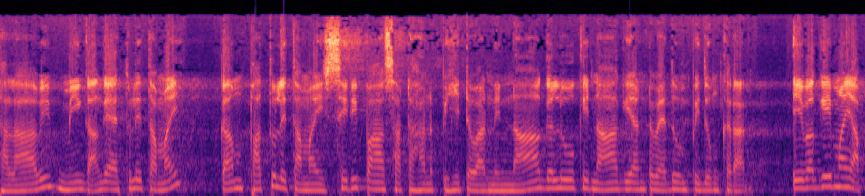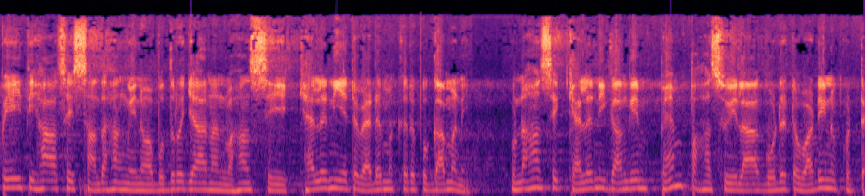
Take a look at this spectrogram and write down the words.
තලාවේ මේ ගඟ ඇතුළේ තමයි ගම් පතුලෙ තමයි සිරිපා සටහන පිහිටවන්නේ නාගලෝක නාගයන්ට වැදුම් පිදුම් කරන්න. ඒ වගේ මයි අපේ ඉතිහාසේ සඳහන් වෙනවා බුදුරජාණන් වහන්සේ කැලනියට වැඩම කරපු ගමනේ. උන්වහන්සේ කැලනි ගඟෙන් පැම් පහසු වෙලා ගොඩට වඩිනකොට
